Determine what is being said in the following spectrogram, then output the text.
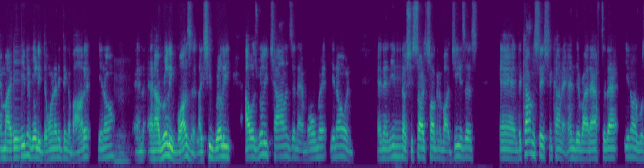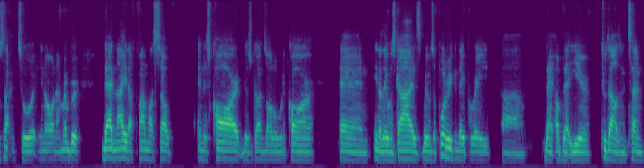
am I even really doing anything about it? You know? Mm-hmm. And and I really wasn't. Like she really, I was really challenged in that moment, you know, and and then you know, she starts talking about Jesus. And the conversation kind of ended right after that. You know, it was nothing to it, you know. And I remember that night I found myself in this car, there's guns all over the car. And you know, there was guys, there was a Puerto Rican Day parade. Uh, that of that year, 2010.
